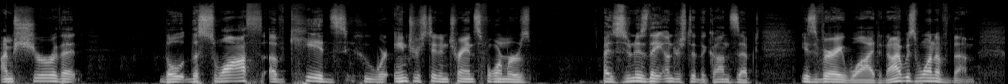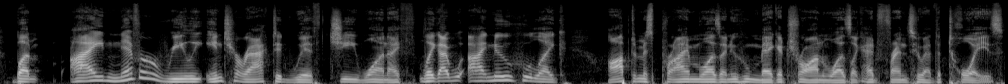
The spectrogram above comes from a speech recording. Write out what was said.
I'm sure that the the swath of kids who were interested in Transformers as soon as they understood the concept is very wide and I was one of them. But I never really interacted with G1. I like I I knew who like Optimus Prime was, I knew who Megatron was, like I had friends who had the toys.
